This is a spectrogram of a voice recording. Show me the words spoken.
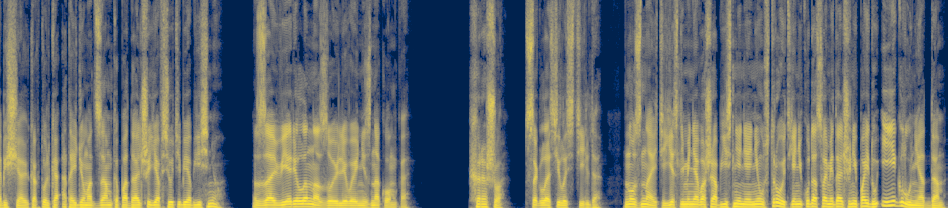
Обещаю, как только отойдем от замка подальше, я все тебе объясню. Заверила назойливая незнакомка. Хорошо, согласилась Тильда. Но знайте, если меня ваше объяснение не устроит, я никуда с вами дальше не пойду и иглу не отдам.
